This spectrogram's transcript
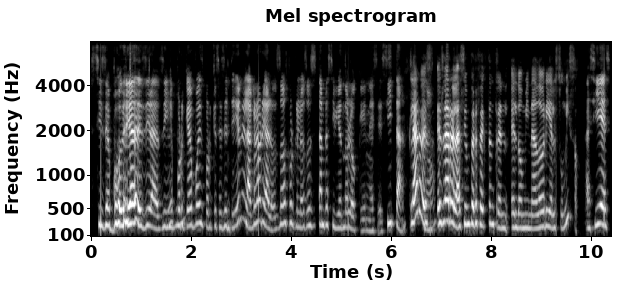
si se podría decir así. ¿Por qué? Pues porque se sentirían en la gloria los dos, porque los dos están recibiendo lo que necesitan. Claro, es, es la relación perfecta entre el dominador y el sumiso. Así es.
